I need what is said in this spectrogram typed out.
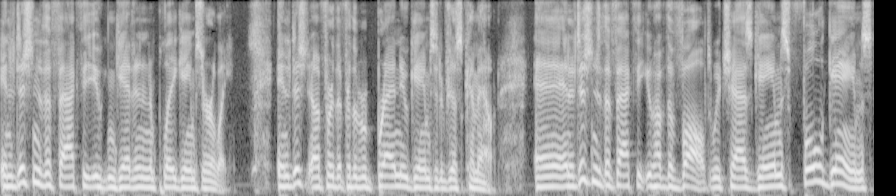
in addition to the fact that you can get in and play games early, in addition uh, for the for the brand new games that have just come out, and in addition to the fact that you have the Vault, which has games full games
